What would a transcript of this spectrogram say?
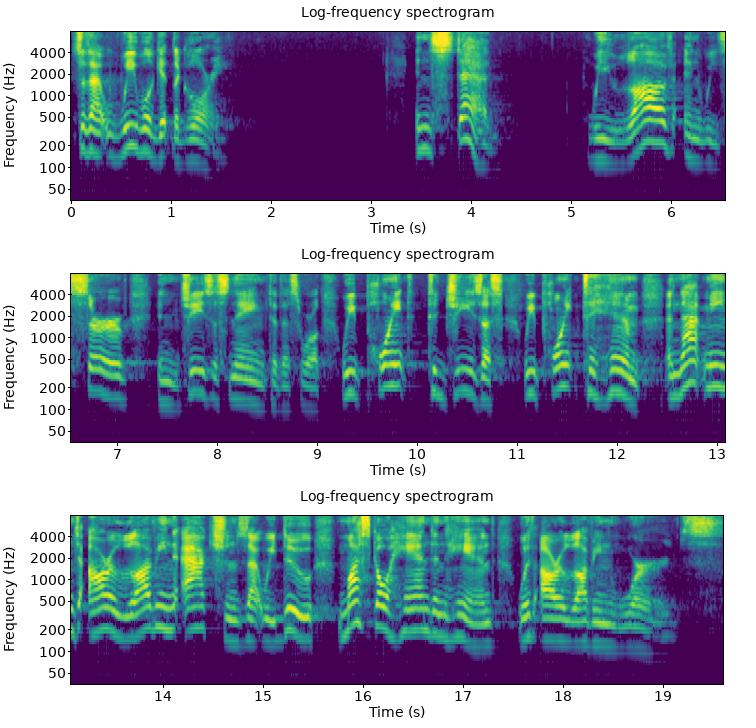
so that we will get the glory. Instead, we love and we serve in Jesus' name to this world. We point to Jesus, we point to Him. And that means our loving actions that we do must go hand in hand with our loving words.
